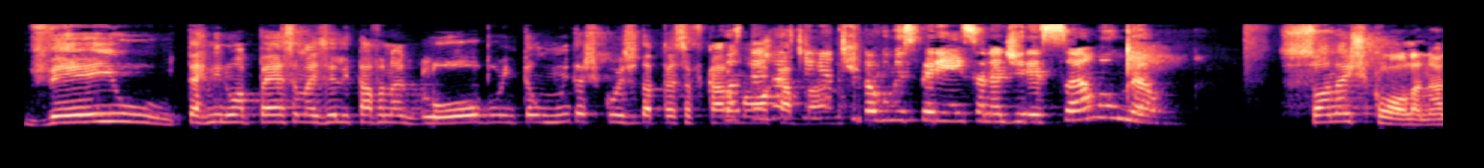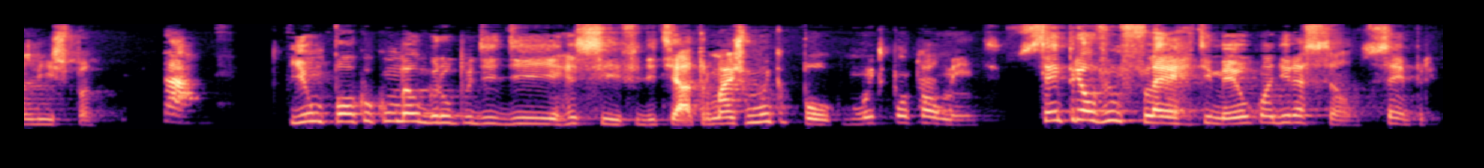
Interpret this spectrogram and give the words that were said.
veio, terminou a peça, mas ele estava na Globo, então muitas coisas da peça ficaram Você mal já acabadas. tinha tido alguma experiência na direção ou não? Só na escola, na Lispa. Tá. E um pouco com o meu grupo de, de Recife, de teatro, mas muito pouco, muito pontualmente. Sempre houve um flerte meu com a direção, sempre.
